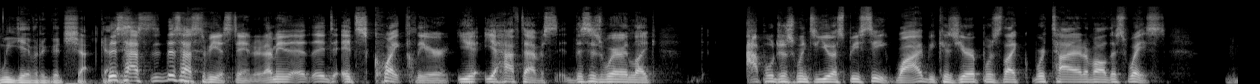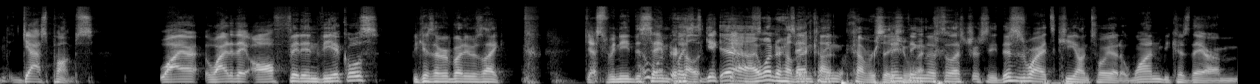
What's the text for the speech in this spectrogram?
we gave it a good shot, guys. This has to this has to be a standard. I mean, it, it, it's quite clear. You you have to have a. This is where like Apple just went to USB C. Why? Because Europe was like, we're tired of all this waste. Gas pumps. Why are why do they all fit in vehicles? Because everybody was like, guess we need the same place how- to get yeah, gas. I wonder how Same that thing- conversation Same thing went. with electricity. This is why it's key on Toyota. One, because they are a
